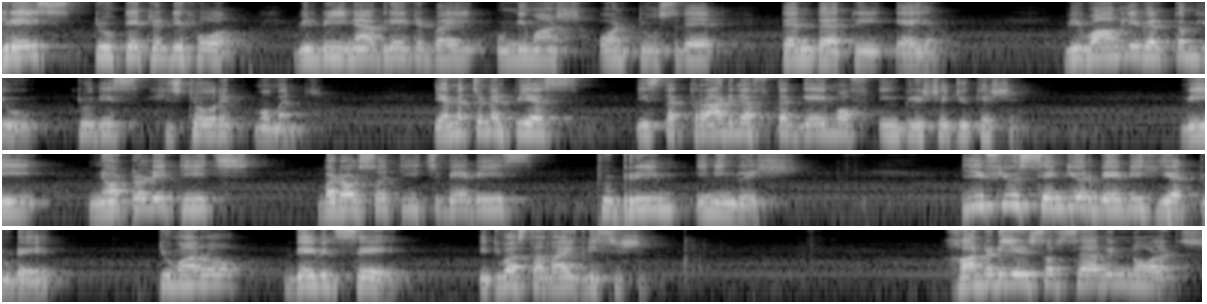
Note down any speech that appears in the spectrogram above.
Grace 2K24 will be inaugurated by Unnimash on Tuesday, 10:30 a.m. We warmly welcome you to this historic moment. MHMLPS is the cradle of the game of English education. We not only teach but also teach babies to dream in English. If you send your baby here today, tomorrow they will say it was the right decision. Hundred years of serving knowledge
